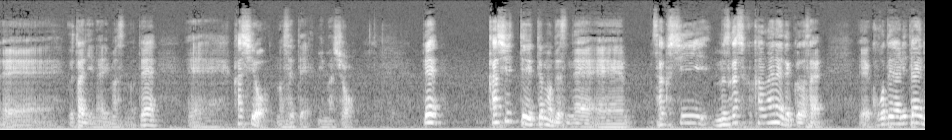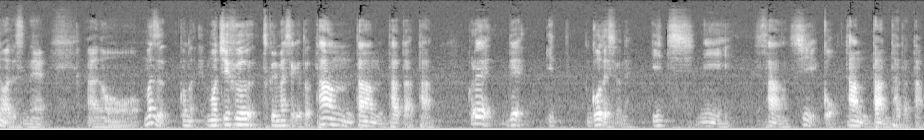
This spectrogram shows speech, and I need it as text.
えー、歌になりますので、えー、歌詞を載せてみましょう。で歌詞って言ってもですね、え、作詞難しく考えないでください、え、ここでやりたいのはですねあの、まずこのモチーフ作りましたけどタンタンタタタ。ンこれで5ですよね。1、2、3、4、5タンタンタタタ。ン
